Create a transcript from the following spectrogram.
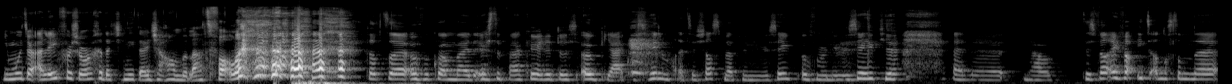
Je moet er alleen voor zorgen dat je het niet uit je handen laat vallen. dat eh, overkwam mij de eerste paar keren dus ook. Ja, ik was helemaal enthousiast met mijn nieuwe zeep, over mijn nieuwe zeepje. En eh, nou, het is wel even iets anders dan eh,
